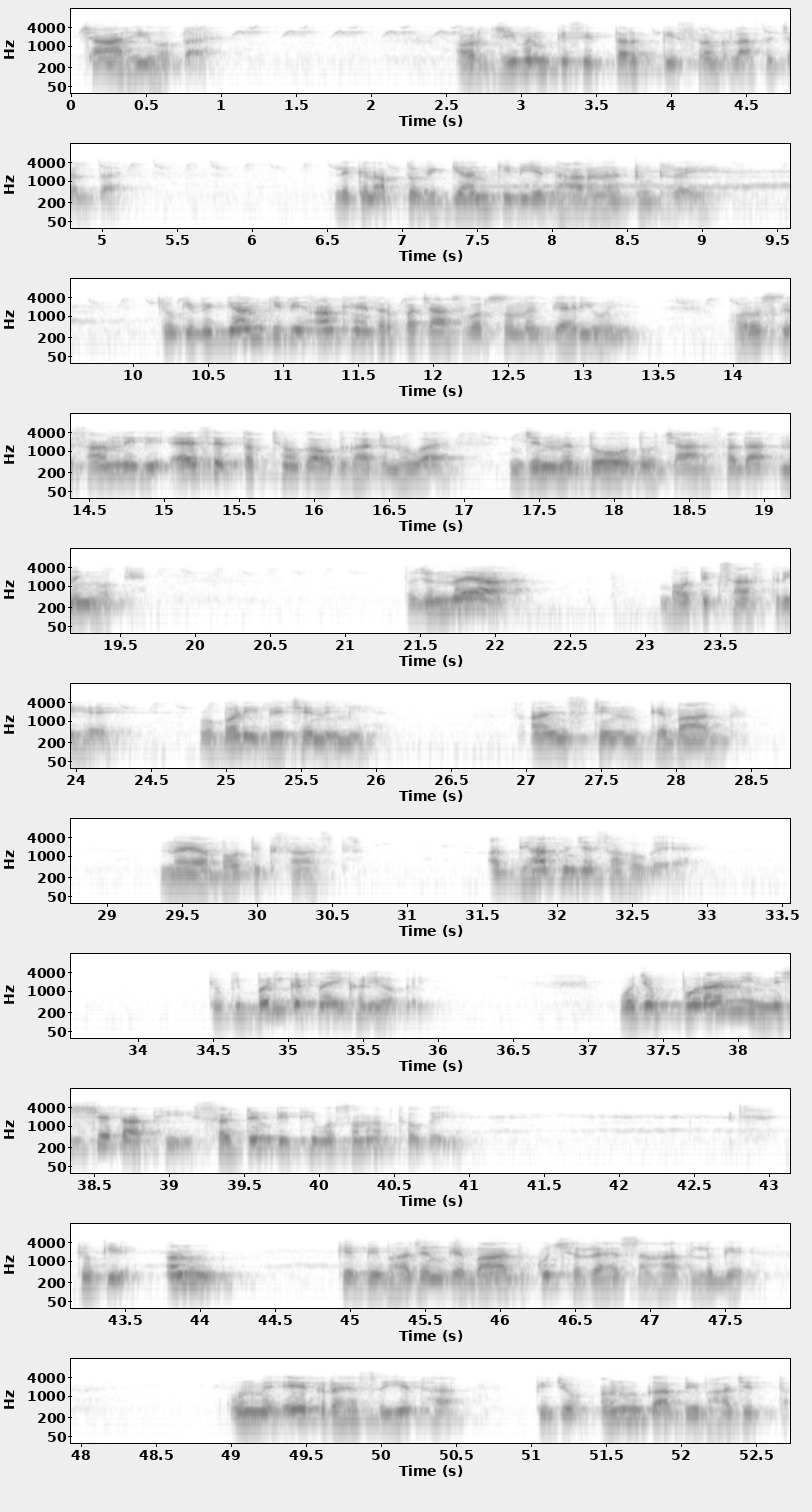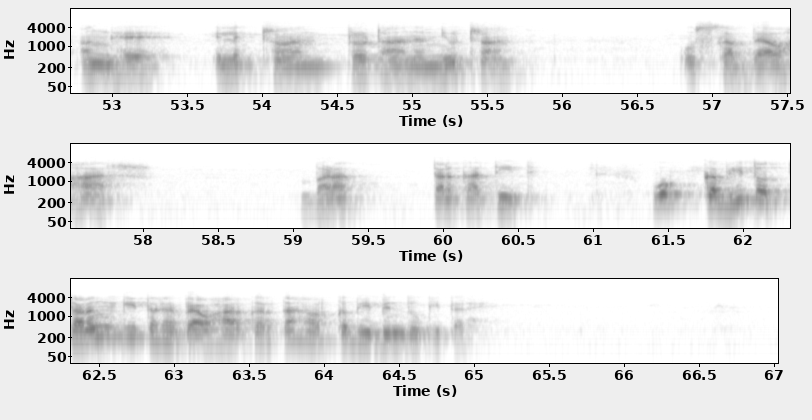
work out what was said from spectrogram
चार ही होता है। और जीवन किसी तर्क की श्रृंखला से चलता है। लेकिन अब तो विज्ञान की भी यह धारणा टूट रही है। क्योंकि विज्ञान की भी आँखें इधर पचास वर्षों में गहरी हुई हैं और उसके सामने भी ऐसे तथ्यों का उद्घाटन हुआ है जिनमें दो दो चार सदा नहीं होते। तो जो नया भौतिक शास्त्री है, वो बड़ी बेचैनी में है। आइंस्टीन के बाद नया भौतिक शास्त्र। अध्यात्म जैसा हो गया है। क्योंकि बड़ी कठिनाई खड़ी हो गई। वो जो पुरानी निश्चयता थी सर्टेनिटी थी, वो समाप्त हो गई क्योंकि अणु के विभाजन के बाद कुछ रहस्य हाथ लगे। उनमें एक रहस्य यह था कि जो अणु का विभाजित अंग है इलेक्ट्रॉन प्रोटॉन और न्यूट्रॉन उसका व्यवहार बड़ा तर्कातीत वो कभी तो तरंग की तरह व्यवहार करता है और कभी बिंदु की तरह।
